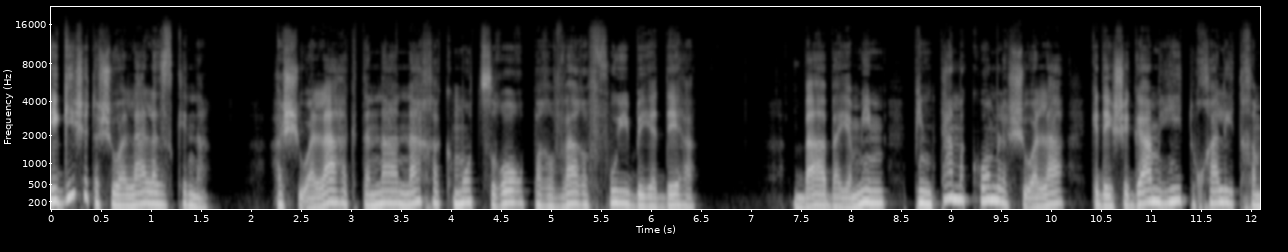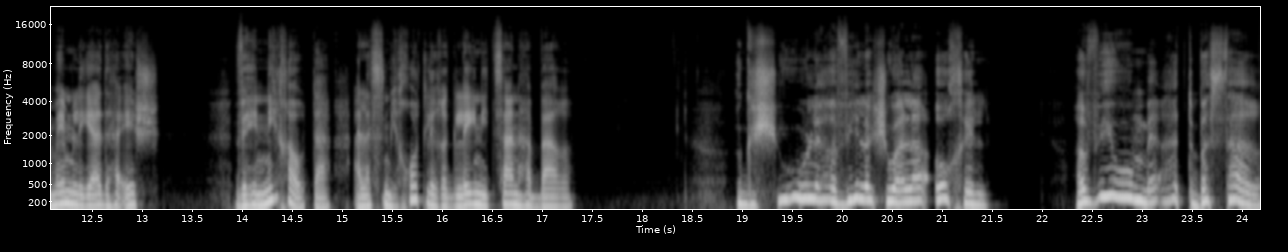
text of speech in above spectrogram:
הגיש את השועלה לזקנה. השועלה הקטנה נחה כמו צרור פרווה רפוי בידיה. באה בימים, פינתה מקום לשועלה כדי שגם היא תוכל להתחמם ליד האש, והניחה אותה על השמיכות לרגלי ניצן הבר. גשו להביא לשועלה אוכל. הביאו מעט בשר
